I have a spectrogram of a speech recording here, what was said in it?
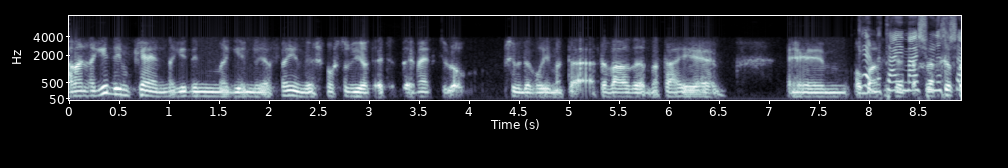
אבל נגיד אם כן, נגיד אם מגיעים ליפים, ויש פה סוגיות באמת, כאילו, כשמדברים מתי- הדבר הזה, מתי... אה, עובר מתי משהו נחשב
